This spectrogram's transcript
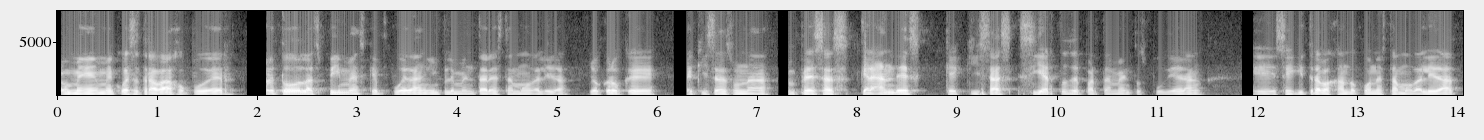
Pero me, me cuesta trabajo poder, sobre todo las pymes que puedan implementar esta modalidad. Yo creo que quizás unas empresas grandes, que quizás ciertos departamentos pudieran eh, seguir trabajando con esta modalidad,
